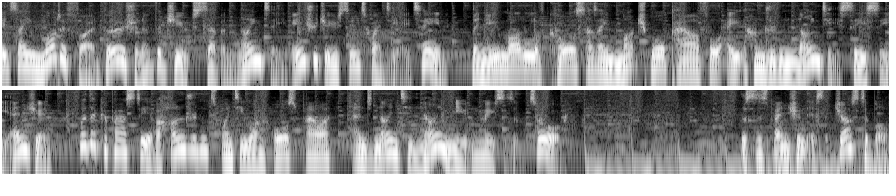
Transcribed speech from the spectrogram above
It's a modified version of the Duke 790 introduced in 2018. The new model of course has a much more powerful 890cc engine with a capacity of 121 horsepower and 99 newton meters of torque. The suspension is adjustable,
